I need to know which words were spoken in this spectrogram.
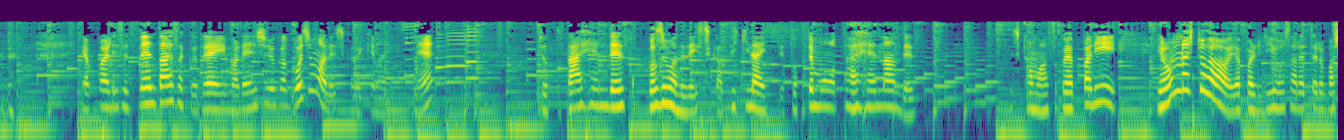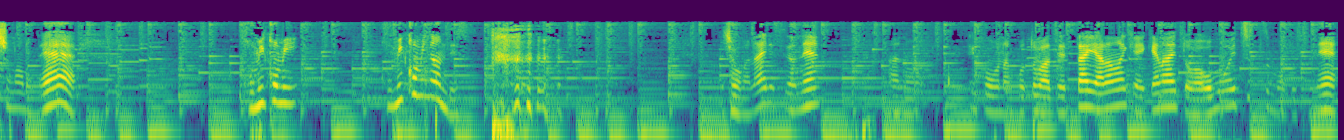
やっぱり節電対策で今練習が5時までしかできないんですね。ちょっと大変です。5時まででしかできないってとっても大変なんです。しかもあそこやっぱり、いろんな人がやっぱり利用されてる場所なので、込み込み、込み込みなんです。しょうがないですよね。あの、エコーなことは絶対やらなきゃいけないとは思いつつもですね、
